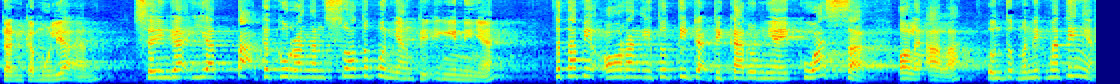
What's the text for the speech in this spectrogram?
dan kemuliaan sehingga ia tak kekurangan suatu pun yang diingininya, tetapi orang itu tidak dikaruniai kuasa oleh Allah untuk menikmatinya,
